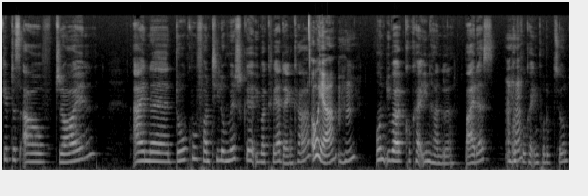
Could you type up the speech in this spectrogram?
gibt es auf Join eine Doku von Thilo Mischke über Querdenker oh ja. Mhm. und über Kokainhandel. Beides. Und Mhm. Kokainproduktion.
